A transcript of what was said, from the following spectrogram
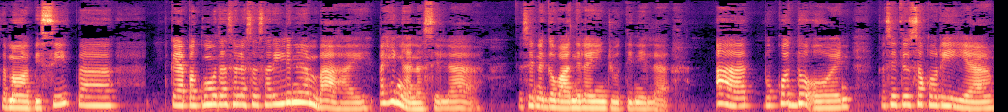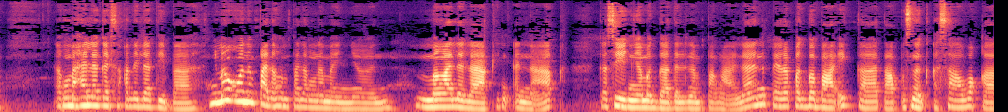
sa mga bisita. Kaya pag pumunta sila sa sarili nilang bahay, pahinga na sila. Kasi nagawa nila yung duty nila. At bukod doon, kasi dito sa Korea, ang mahalaga sa kanila, 'di ba? Yung mga unang panahon pa lang naman 'yon. Mga lalaking anak, kasi yun nga magdadala ng pangalan. Pero pag babae ka, tapos nag-asawa ka,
